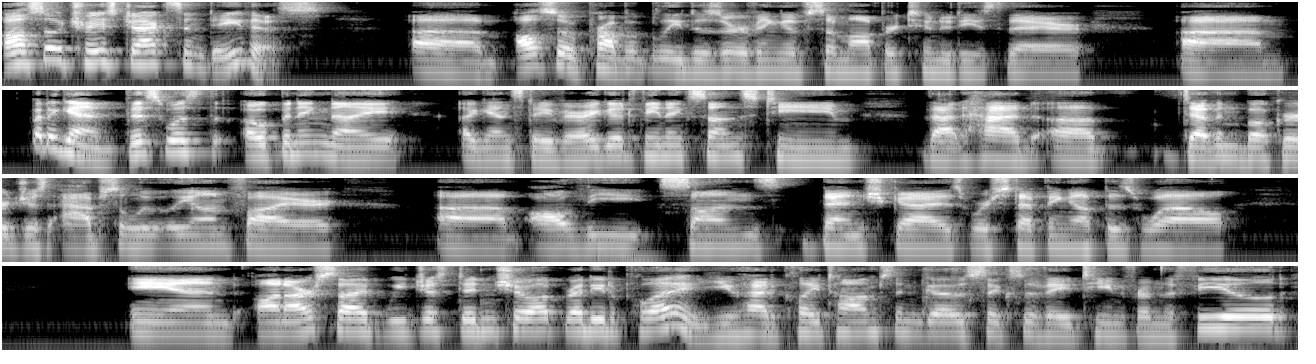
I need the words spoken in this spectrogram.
Also, Trayce Jackson Davis, um, also probably deserving of some opportunities there. Um, but again, this was the opening night against a very good Phoenix Suns team that had uh, Devin Booker just absolutely on fire. Um, all the Suns bench guys were stepping up as well. And on our side, we just didn't show up ready to play. You had Klay Thompson go 6 of 18 from the field.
